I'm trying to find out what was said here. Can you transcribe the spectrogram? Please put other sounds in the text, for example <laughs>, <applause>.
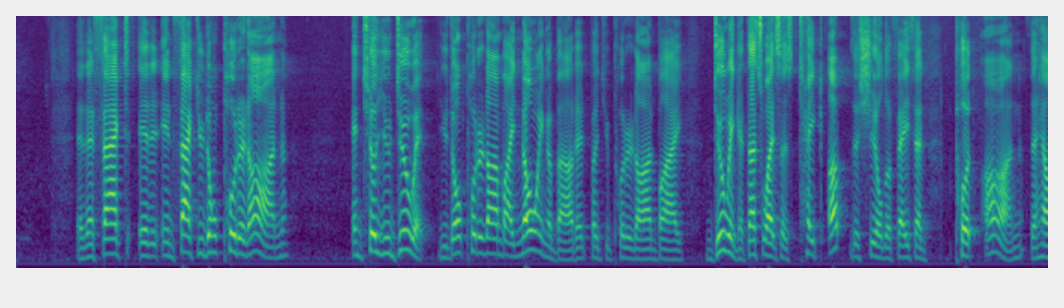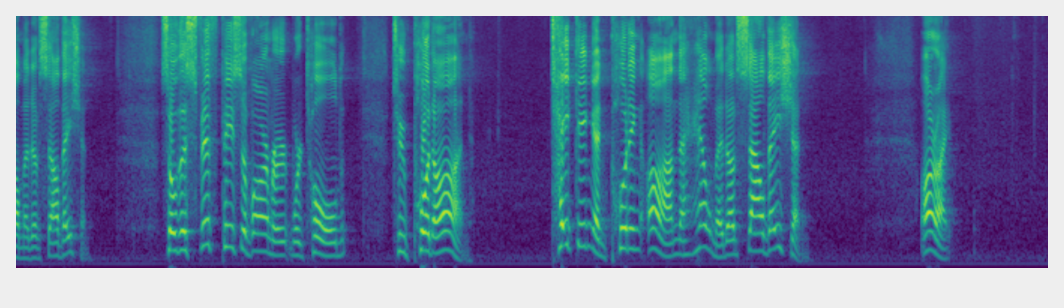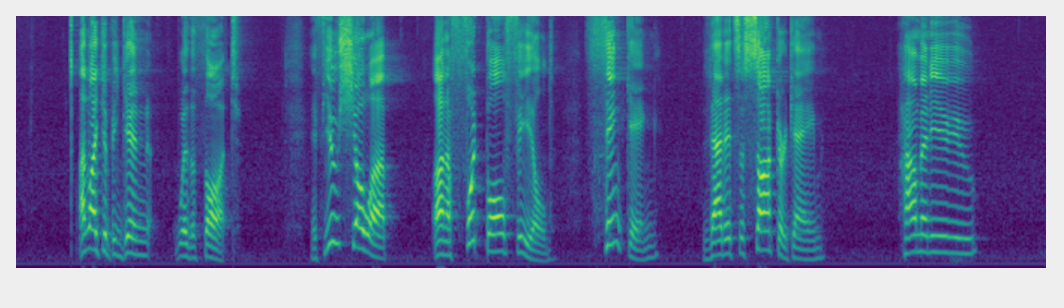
And in fact, it, in fact, you don't put it on until you do it. You don't put it on by knowing about it, but you put it on by doing it. That's why it says, take up the shield of faith and put on the helmet of salvation. So, this fifth piece of armor, we're told to put on, taking and putting on the helmet of salvation. All right. I'd like to begin with a thought. If you show up on a football field thinking that it's a soccer game, how many of you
